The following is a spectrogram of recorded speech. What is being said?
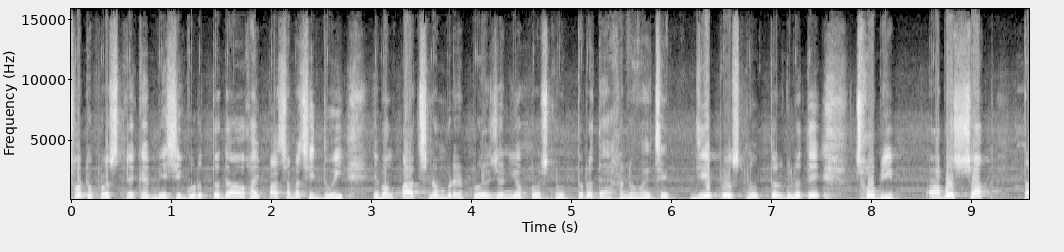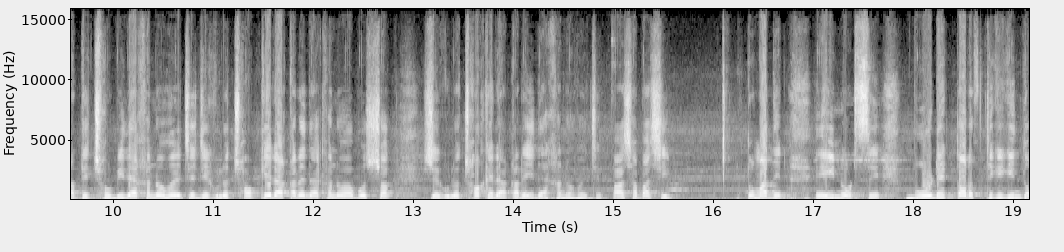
ছোট প্রশ্নকে বেশি গুরুত্ব দেওয়া হয়, পাশাপাশি দুই এবং পাঁচ নম্বরের প্রয়োজনীয় প্রশ্ন উত্তরও দেখানো হয়েছে। যে প্রশ্ন উত্তরগুলোতে ছবি আবশ্যক তাতে ছবি দেখানো হয়েছে, যেগুলো ছকের আকারে দেখানো আবশ্যক, সেগুলো ছকের আকারেই দেখানো হয়েছে। পাশাপাশি তোমাদের এই নোটসে বোর্ডের তরফ থেকে কিন্তু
